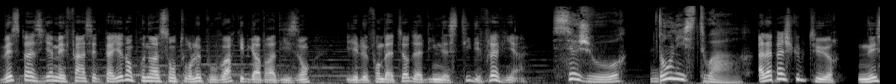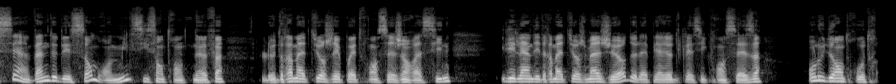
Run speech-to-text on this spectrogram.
Vespasien met fin à cette période en prenant à son tour le pouvoir qu'il gardera 10 ans. Il est le fondateur de la dynastie des Flaviens. Ce jour dans l'histoire. À la page culture, naissait un 22 décembre en 1639 le dramaturge et poète français Jean Racine. Il est l'un des dramaturges majeurs de la période classique française. On lui doit entre autres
